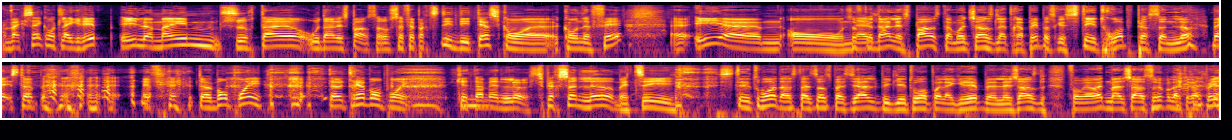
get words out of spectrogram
vaccin contre la grippe est le même sur Terre ou dans l'espace. Alors, ça fait partie des, tests qu'on euh, qu'on a fait. Euh, et euh, on... Sauf que dans l'espace, t'as moins de chances de l'attraper parce que si t'es trois puis personne là... Ben, c'est un... un bon point. T'as un très bon point que t'amènes là. Si personne là, mais ben, tu sais... si t'es trois dans la station spatiale puis que les trois n'ont pas la grippe, les chances... De... Faut vraiment être malchanceux pour l'attraper.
